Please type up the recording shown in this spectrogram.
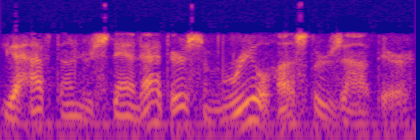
you have to understand that there's some real hustlers out there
